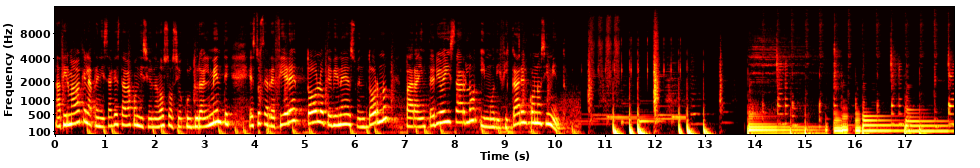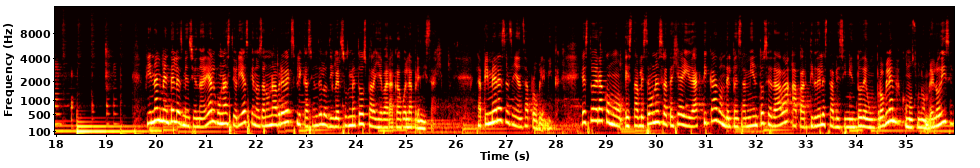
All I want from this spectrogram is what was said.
afirmaba que el aprendizaje estaba condicionado socioculturalmente. Esto se refiere a todo lo que viene de su entorno para interiorizarlo y modificar el conocimiento. Les mencionaré algunas teorías que nos dan una breve explicación de los diversos métodos para llevar a cabo el aprendizaje. La primera es enseñanza problemática. Esto era como establecer una estrategia didáctica donde el pensamiento se daba a partir del establecimiento de un problema, como su nombre lo dice.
